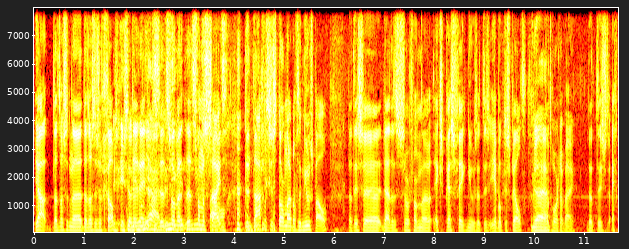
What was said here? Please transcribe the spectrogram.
Ja, dat was, een, eh, dat was dus een grap. Is- is dat Nee, nee, iemand- dat, is, ja, dat is van, dat is van de nieuwspaal. site, de dagelijkse standaard of de nieuwspaal. Dat is, eh, ja, dat is een soort van eh, express fake news. Dat is, je hebt ook de speld, Ja, ja. dat hoort daarbij. Dat is echt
